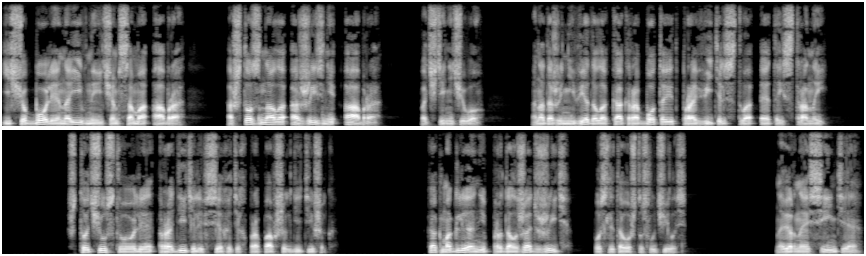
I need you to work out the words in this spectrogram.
еще более наивные, чем сама Абра. А что знала о жизни Абра? Почти ничего. Она даже не ведала, как работает правительство этой страны. Что чувствовали родители всех этих пропавших детишек? Как могли они продолжать жить после того, что случилось? Наверное, Синтия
